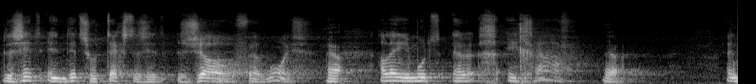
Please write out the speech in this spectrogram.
Er zit in dit soort teksten zit zoveel moois. Ja, Alleen je moet erin graven. ja. En Want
